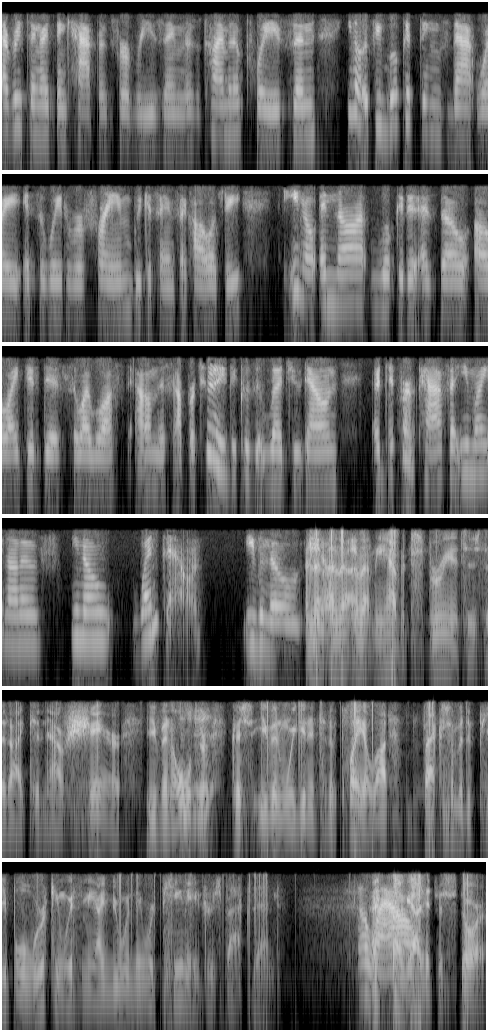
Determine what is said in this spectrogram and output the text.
everything I think happens for a reason. There's a time and a place, and you know, if you look at things that way, it's a way to reframe. We could say in psychology, you know, and not look at it as though, oh, I did this, so I lost out on this opportunity because it led you down a different path that you might not have, you know, went down even though and, know, and, and let me have experiences that I can now share even older because mm-hmm. even when we get into the play a lot in fact some of the people working with me I knew when they were teenagers back then. Oh wow I got at the store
